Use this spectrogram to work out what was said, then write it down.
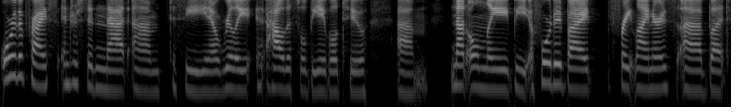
or the price. Interested in that um, to see, you know, really how this will be able to um, not only be afforded by Freightliners, uh, but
